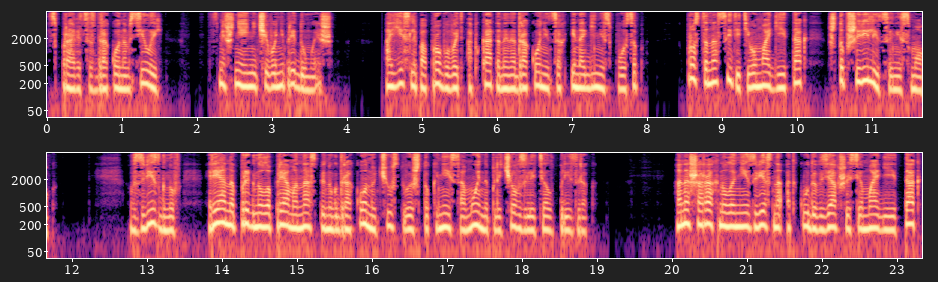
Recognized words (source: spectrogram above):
Справиться с драконом силой смешнее ничего не придумаешь. А если попробовать обкатанный на драконицах и ногине способ, просто насытить его магией так, чтоб шевелиться не смог? Взвизгнув, Риана прыгнула прямо на спину к дракону, чувствуя, что к ней самой на плечо взлетел призрак. Она шарахнула неизвестно откуда взявшейся магией так,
